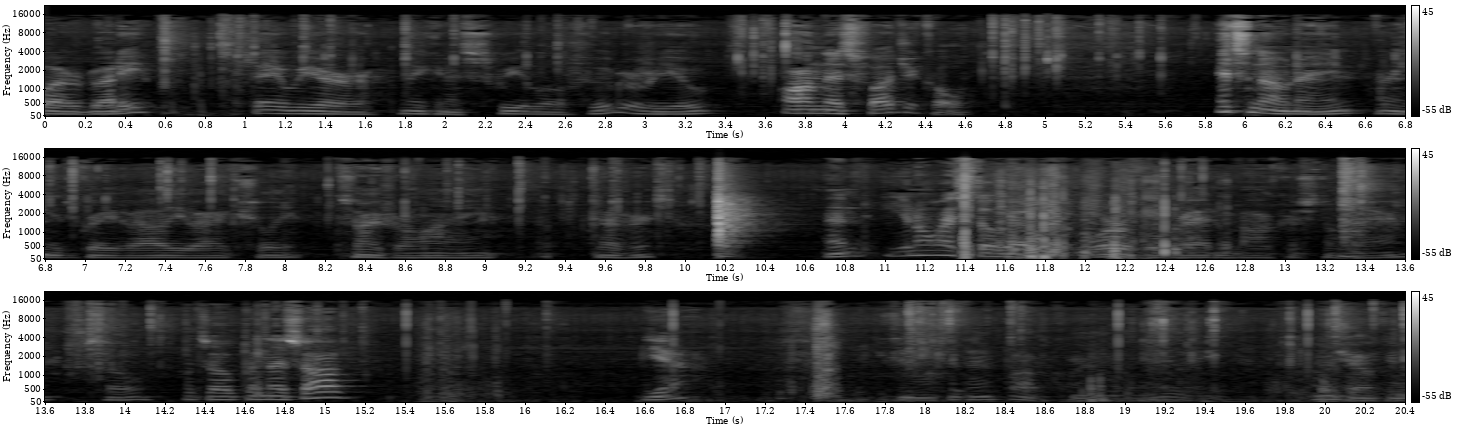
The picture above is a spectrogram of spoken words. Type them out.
Hello everybody. Today we are making a sweet little food review on this Fudgsicle. It's no name. I think it's great value actually. Sorry for lying, but whatever. And you know I still got a Orville Redenbacher still there. So let's open this up. Yeah. You can look at that popcorn. I'm joking.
